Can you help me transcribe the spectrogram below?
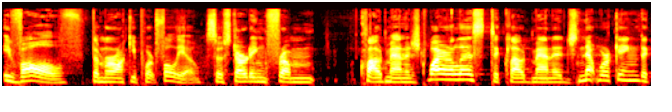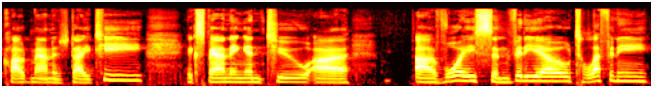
evolve the Meraki portfolio. So starting from cloud managed wireless to cloud managed networking to cloud managed IT, expanding into uh, uh, voice and video, telephony.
